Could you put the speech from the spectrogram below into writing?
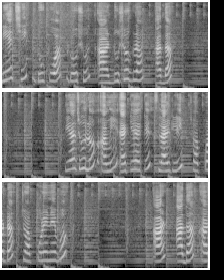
নিয়েছি দু কোয়া রসুন আর দুশো গ্রাম আদা। পেঁয়াজগুলো আমি একে একে স্লাইটলি সবকটা চপ করে নেব। আর আদা আর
